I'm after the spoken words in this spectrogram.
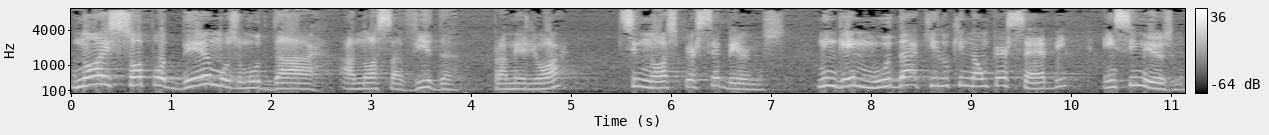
Nós só podemos mudar a nossa vida para melhor se nós percebermos. Ninguém muda aquilo que não percebe em si mesmo.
